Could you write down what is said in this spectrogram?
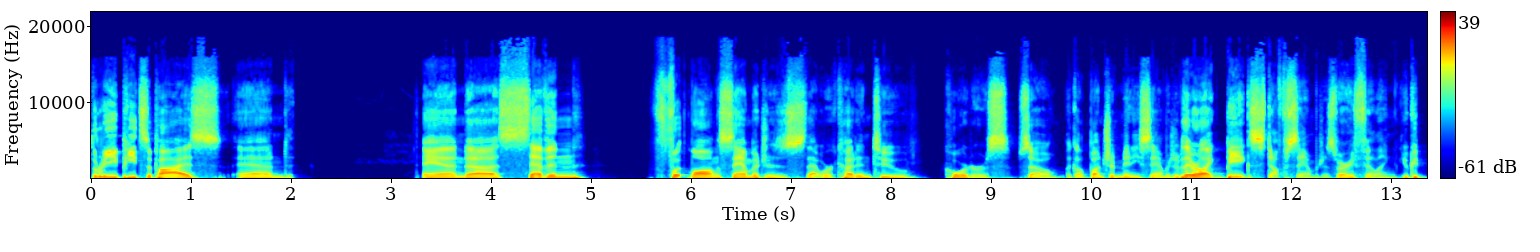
three pizza pies and and uh, seven foot long sandwiches that were cut into quarters. So like a bunch of mini sandwiches. But they were like big stuffed sandwiches, very filling. You could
